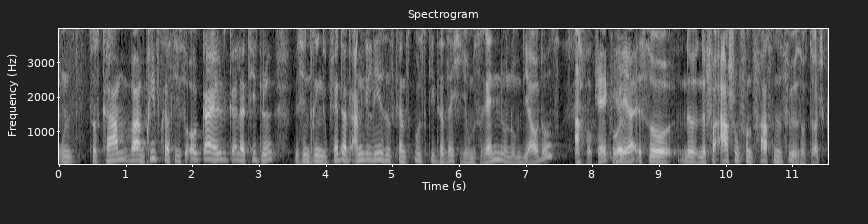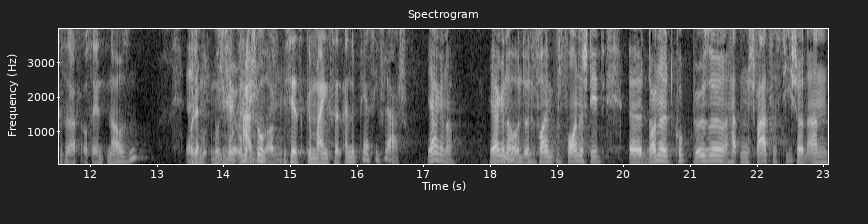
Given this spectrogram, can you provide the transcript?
und das kam, war im Briefkasten. Ich so, oh geil, geiler Titel. Bisschen drin geblättert, angelesen, ist ganz cool. Es geht tatsächlich ums Rennen und um die Autos. Ach, okay, cool. Ja, ja, ist so eine, eine Verarschung von Fast and the Furious auf Deutsch gesagt, aus Entenhausen. Das mu- muss ich mir unbedingt Verarschung besorgen. ist jetzt gemein gesagt eine Persiflage. Ja, genau. Ja, genau. Und, und vor allem vorne steht, äh, Donald guckt böse, hat ein schwarzes T-Shirt an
